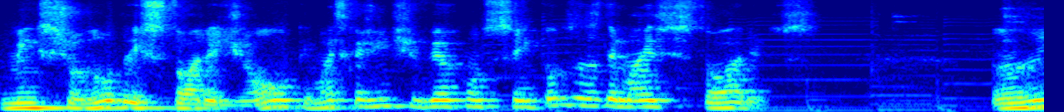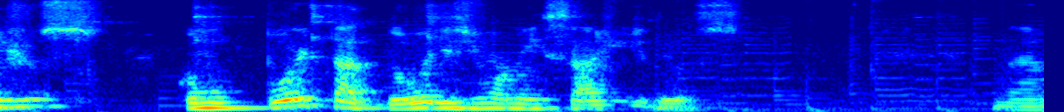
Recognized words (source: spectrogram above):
mencionou da história de ontem, mas que a gente vê acontecer em todas as demais histórias. Anjos como portadores de uma mensagem de Deus. Né?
